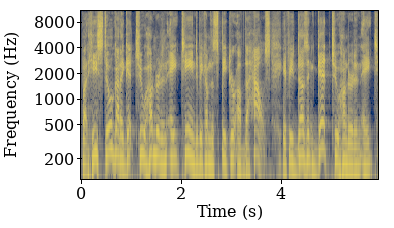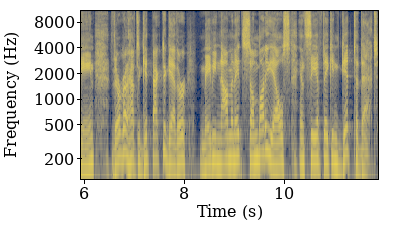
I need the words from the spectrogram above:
but he's still got to get 218 to become the Speaker of the House. If he doesn't get 218, they're going to have to get back together, maybe nominate somebody else, and see if they can get to that.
